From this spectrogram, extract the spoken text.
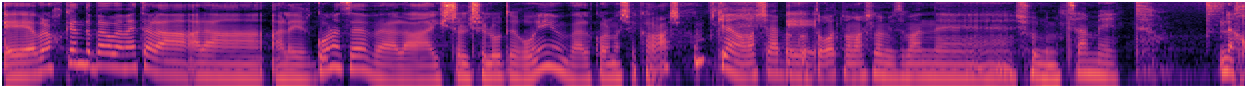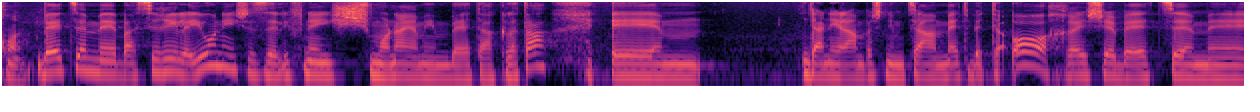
אבל אנחנו כן נדבר באמת על, ה, על, ה, על הארגון הזה ועל ההשתלשלות אירועים ועל כל מה שקרה שם. כן, ממש היה בכותרות ממש לא מזמן שהוא נמצא מת. נכון, בעצם אה, בעשירי ליוני, שזה לפני שמונה ימים בעת ההקלטה, אה, דניאל אמבש נמצא מת בתאו, אחרי שבעצם אה,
